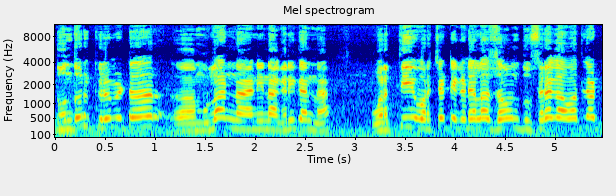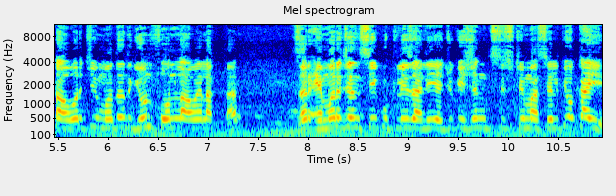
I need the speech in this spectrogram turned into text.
दोन दोन किलोमीटर मुलांना आणि नागरिकांना वरती वरच्या टेकड्याला जाऊन दुसऱ्या गावातल्या टॉवरची मदत घेऊन फोन लावायला लागतात. जर एमर्जन्सी कुठली झाली एज्युकेशन सिस्टीम असेल किंवा काही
